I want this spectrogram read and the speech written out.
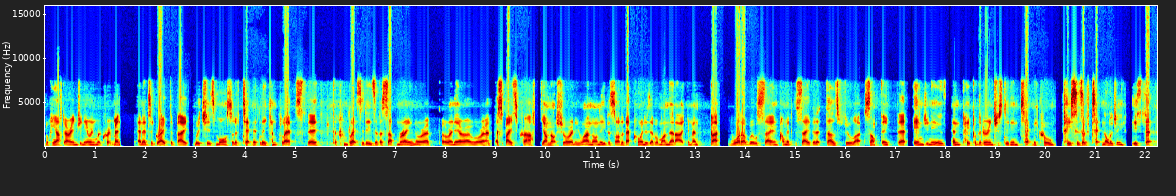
looking after our engineering recruitment and it's a great debate which is more sort of technically complex the the complexities of a submarine or a or an aero or a, a spacecraft. Yeah, I'm not sure anyone on either side of that coin has ever won that argument, but what I will say and comment to say that it does feel like something that engineers and people that are interested in technical pieces of technology is that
